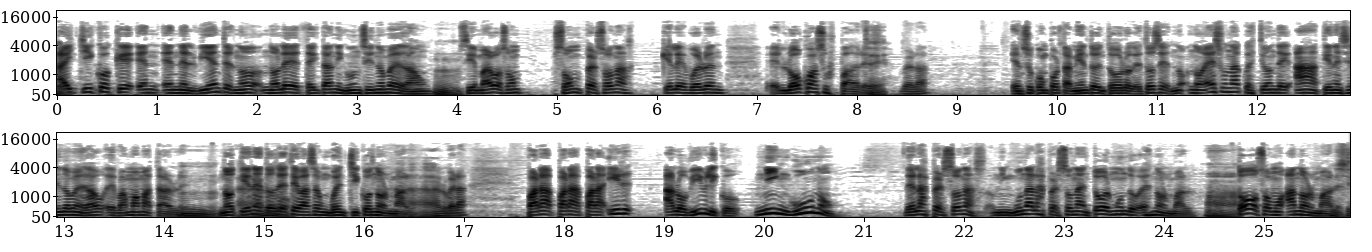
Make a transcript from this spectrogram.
hay chicos que en, en el vientre no, no le detectan ningún síndrome de Down. Mm. Sin embargo, son, son personas que le vuelven eh, locos a sus padres, Sí. ¿verdad? En su comportamiento, en todo lo que... Entonces, no, no es una cuestión de, ah, tiene síndrome de Down, eh, vamos a matarle. Mm, no tiene, claro. entonces este va a ser un buen chico normal, Claro. ¿verdad? Para, para, para ir a lo bíblico, ninguno de las personas, ninguna de las personas en todo el mundo es normal. Ah. Todos somos anormales.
